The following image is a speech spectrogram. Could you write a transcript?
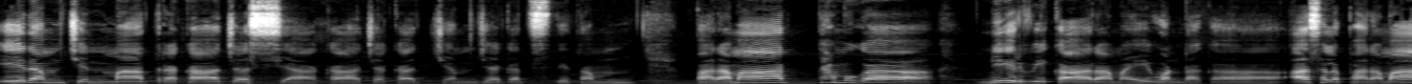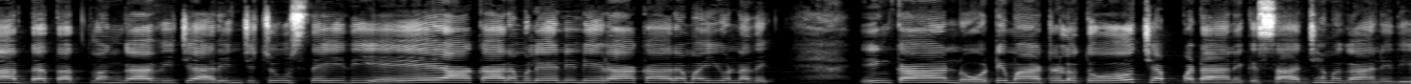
ఇదం చిన్మాత్ర కాచస్య కాచకత్యం జగత్స్థితం పరమార్థముగా నిర్వికారమై ఉండగా అసలు పరమార్థతత్వంగా విచారించి చూస్తే ఇది ఏ ఆకారము లేని నిరాకారమై ఉన్నది? ఇంకా నోటి మాటలతో చెప్పటానికి సాధ్యము కానిది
